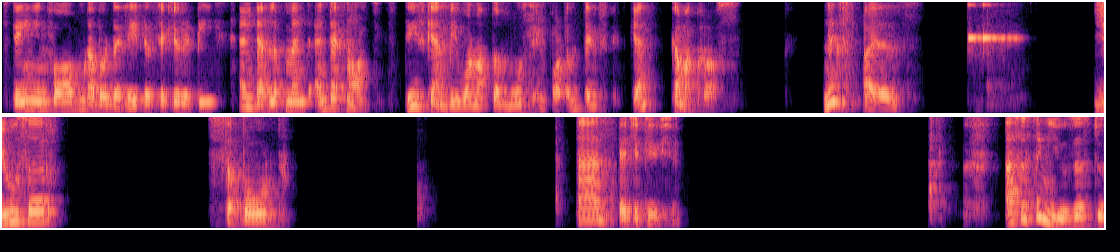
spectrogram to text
staying informed about the latest security and development and technologies. These can be one of the most important things we can come across. Next is user support and education. Assisting users to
